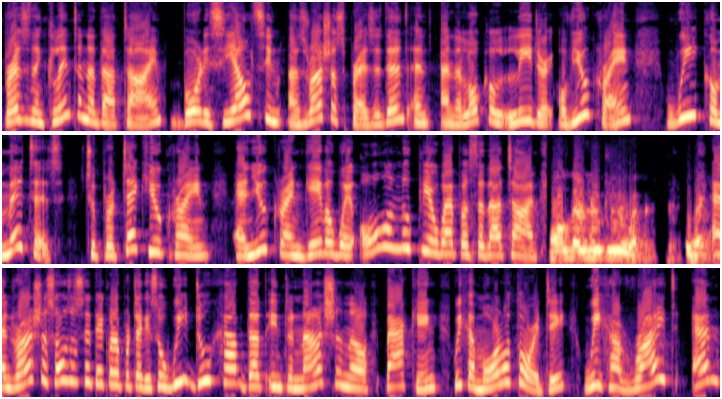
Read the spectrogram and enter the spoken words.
President Clinton at that time, Boris Yeltsin as Russia's president and, and a local leader of Ukraine, we committed to protect Ukraine, and Ukraine gave away all nuclear weapons at that time. All their nuclear weapons. Correct. And Russia also said they're going to protect it. So we do have that international backing. We have moral authority. We have right and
